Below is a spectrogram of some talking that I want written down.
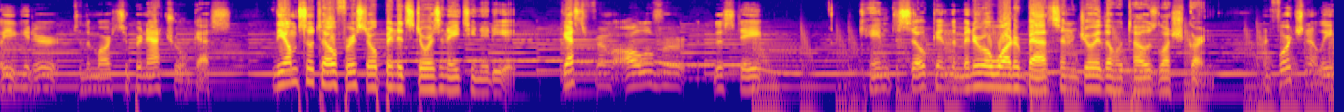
cater to the more supernatural guests. The Elms Hotel first opened its doors in 1888. Guests from all over the state came to soak in the mineral water baths and enjoy the hotel's lush garden. Unfortunately,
